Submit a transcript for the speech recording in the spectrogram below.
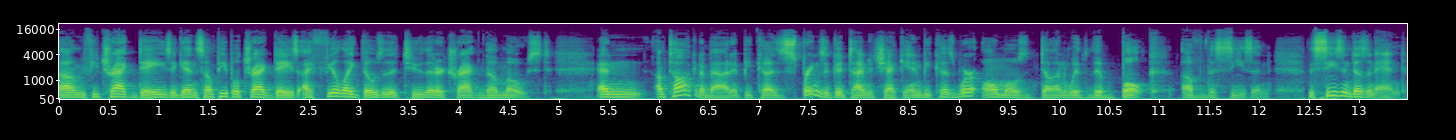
Um, if you track days, again, some people track days. I feel like those are the two that are tracked the most. And I'm talking about it because spring's a good time to check in because we're almost done with the bulk of the season. The season doesn't end.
